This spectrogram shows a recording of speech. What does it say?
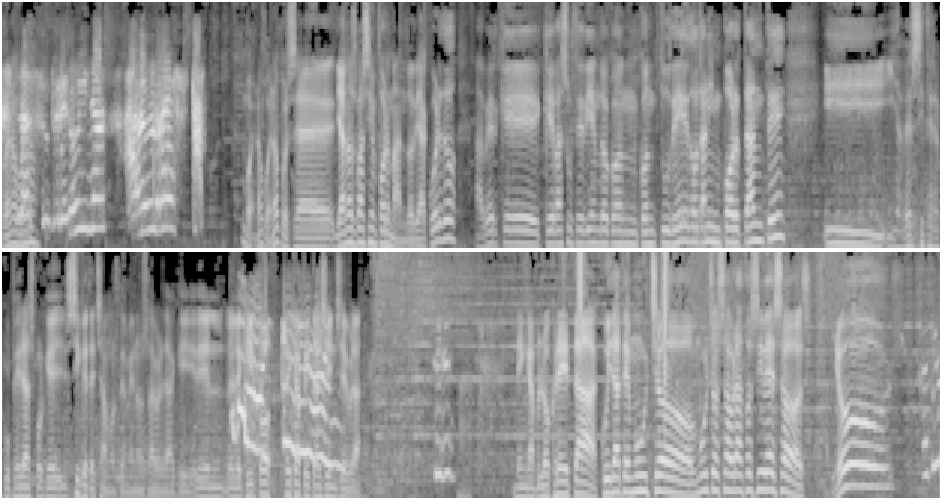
Bueno, la bueno. superheroína al rescate. Bueno, bueno, pues eh, ya nos vas informando, ¿de acuerdo? A ver qué, qué va sucediendo con, con tu dedo tan importante y, y a ver si te recuperas, porque sí que te echamos de menos, la verdad, aquí, el, el equipo de Capitán Gingebra. Venga, Locreta, cuídate mucho, muchos abrazos y besos. Adiós. Adiós.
